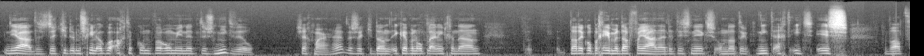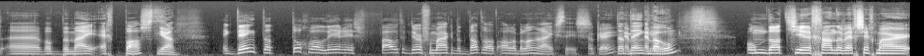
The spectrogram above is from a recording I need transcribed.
ja, dus dat je er misschien ook wel achter komt waarom je het dus niet wil. Zeg maar. Hè? Dus dat je dan, ik heb een opleiding gedaan. Dat ik op een gegeven moment dacht van ja, nee, dit is niks. Omdat het niet echt iets is wat, eh, wat bij mij echt past. Ja. Ik denk dat toch wel leren is fouten durven maken, dat dat wel het allerbelangrijkste is. Oké. Dat en, en ik. waarom? Omdat je gaandeweg zeg maar...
